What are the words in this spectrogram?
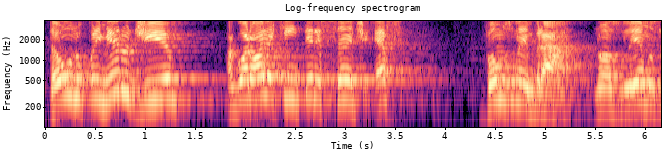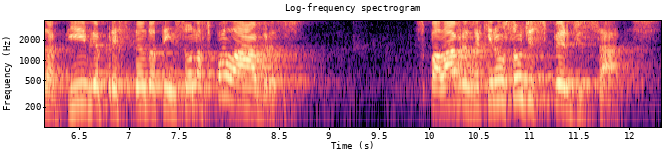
Então, no primeiro dia, agora olha que interessante, essa, vamos lembrar, nós lemos a Bíblia prestando atenção nas palavras. As palavras aqui não são desperdiçadas.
